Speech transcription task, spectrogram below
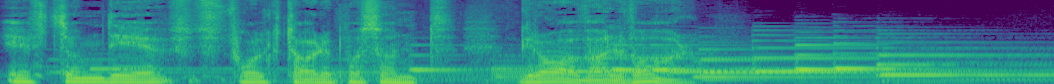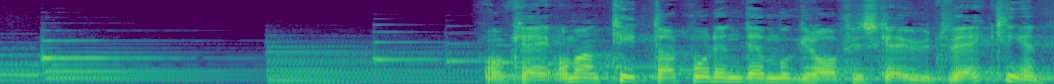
eftersom det, folk tar det på sånt gravallvar. Okay. om man tittar på den demografiska utvecklingen,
